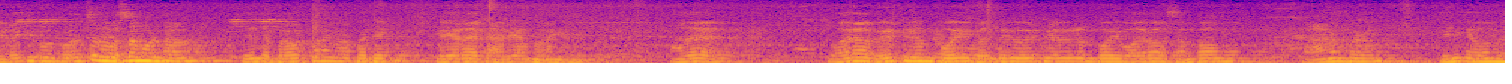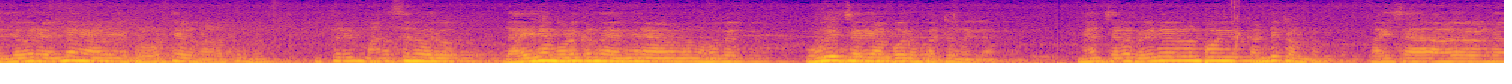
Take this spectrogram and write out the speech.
ഇടയ്ക്ക് കുറച്ച് ദിവസം കൊണ്ടാണ് ഇതിന്റെ പ്രവർത്തനങ്ങളെ പറ്റി ക്ലിയറായിട്ട് അറിയാൻ തുടങ്ങിയത്. അത് ഓരോ വീട്ടിലും പോയി ബന്ധു വീട്ടുകളിലും പോയി ഓരോ സംഭവം കാണുമ്പോഴും എനിക്ക് തോന്നുന്നു ഇവരെങ്ങനെയാണ് ഈ പ്രവൃത്തികൾ നടത്തുന്നത്? ഇത്രയും മനസ്സിനൊരു ധൈര്യം കൊടുക്കുന്നത് എങ്ങനെയാണെന്ന് നമുക്ക് ഊഹിച്ചറിയാൻ പോലും പറ്റുന്നില്ല. ഞാൻ ചില വീടുകളിലും പോയി കണ്ടിട്ടുണ്ട്. പൈസ ആളുകളുടെ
